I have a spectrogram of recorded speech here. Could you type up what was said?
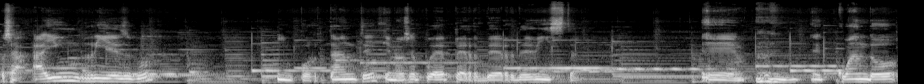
o sea, hay un riesgo importante que no se puede perder de vista eh, cuando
